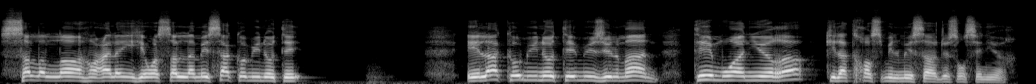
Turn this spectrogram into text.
sallallahu alayhi wa sallam et sa communauté, et la communauté musulmane témoignera qu'il a transmis le message de son Seigneur.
